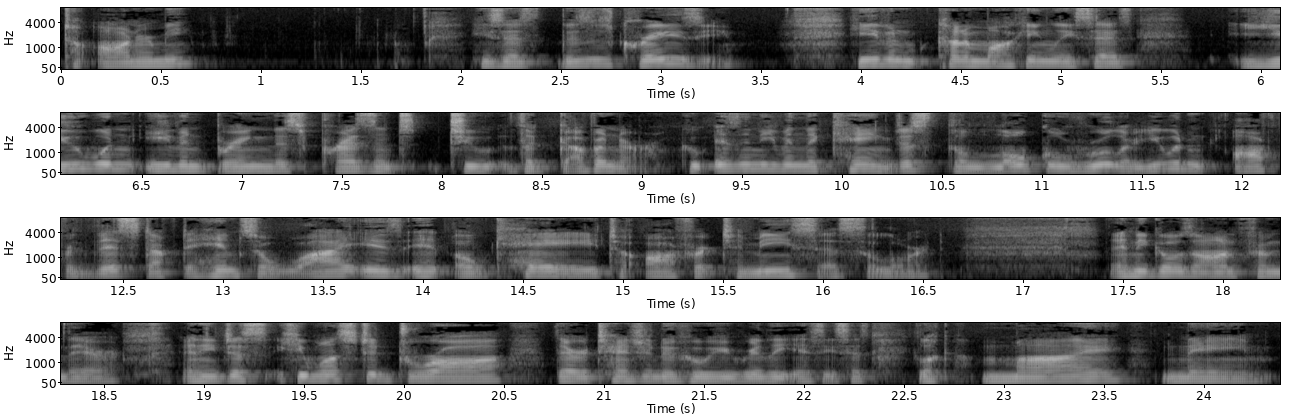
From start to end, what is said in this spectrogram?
to honor me? He says, This is crazy. He even kind of mockingly says, you wouldn't even bring this present to the governor, who isn't even the king, just the local ruler. You wouldn't offer this stuff to him. So why is it okay to offer it to me, says the Lord? And he goes on from there. And he just he wants to draw their attention to who he really is. He says, Look, my name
